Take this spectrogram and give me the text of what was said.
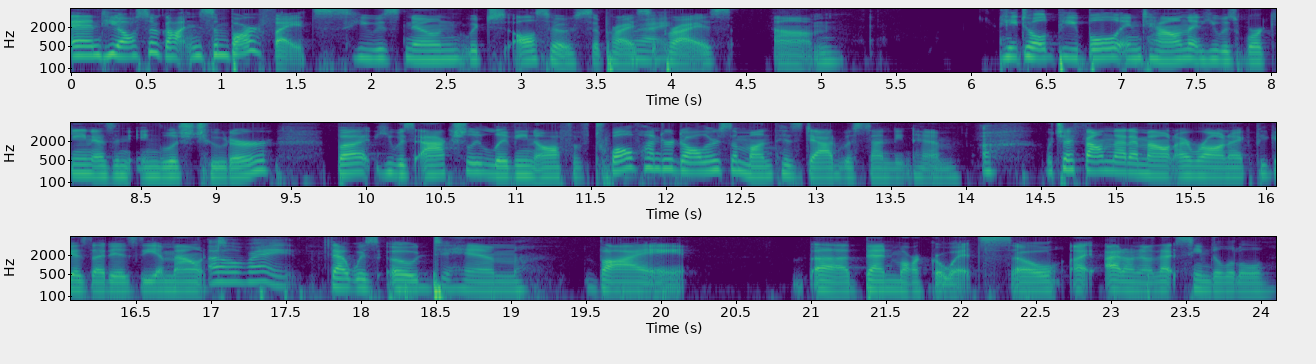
And he also got in some bar fights. He was known, which also surprise, Right. surprise. Um, he told people in town that he was working as an English tutor, but he was actually living off of $1,200 a month his dad was sending him, which I found that amount ironic because that is the amount Oh, right. that was owed to him by uh, Ben Markowitz. So I, I don't know. That seemed a little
